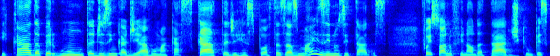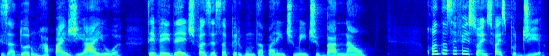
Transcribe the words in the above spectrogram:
E cada pergunta desencadeava uma cascata de respostas as mais inusitadas. Foi só no final da tarde que um pesquisador, um rapaz de Iowa, teve a ideia de fazer essa pergunta aparentemente banal. Quantas refeições faz por dia?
